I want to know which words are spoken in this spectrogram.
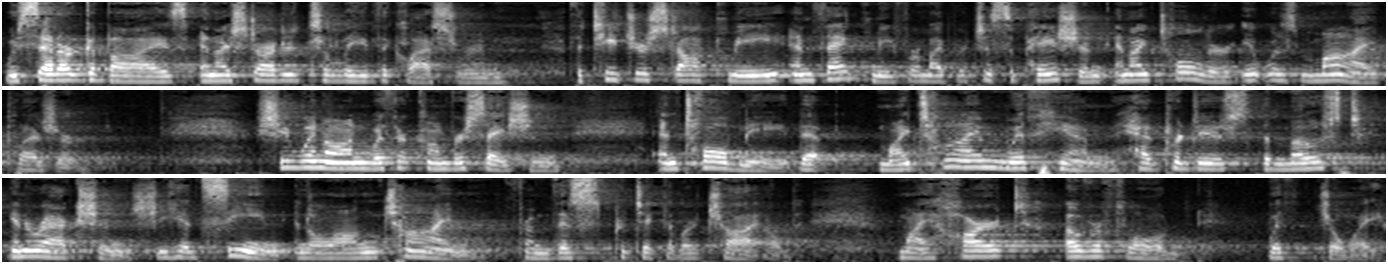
We said our goodbyes, and I started to leave the classroom. The teacher stopped me and thanked me for my participation, and I told her it was my pleasure. She went on with her conversation and told me that my time with him had produced the most interaction she had seen in a long time from this particular child. My heart overflowed with joy.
